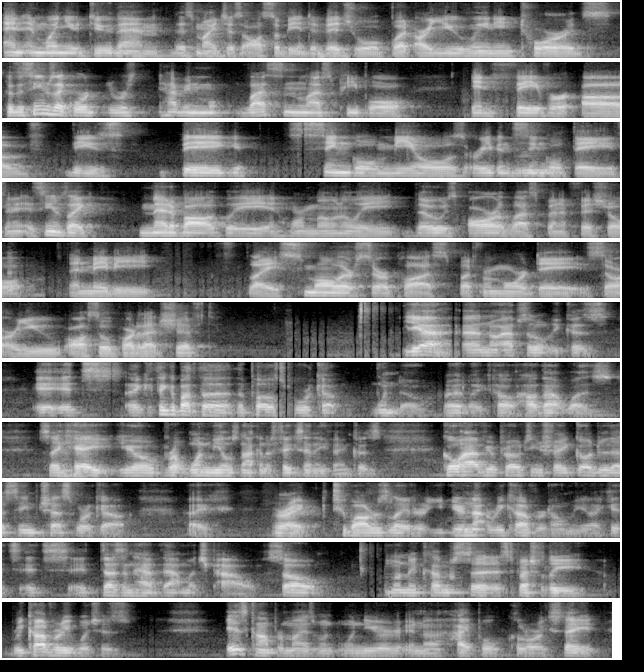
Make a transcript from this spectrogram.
and and when you do them this might just also be individual but are you leaning towards because it seems like we're, we're having less and less people in favor of these big single meals or even mm-hmm. single days. And it seems like metabolically and hormonally those are less beneficial than maybe like smaller surplus but for more days. So are you also part of that shift? Yeah uh, no absolutely because it's like think about the the post workout window, right? Like how how that was. It's like, mm-hmm. hey, yo, bro, one meal is not going to fix anything because go have your protein shake, go do that same chest workout. Like, right, like two hours later, you're not recovered, homie. Like it's it's it doesn't have that much power. So when it comes to especially recovery, which is is compromised when when you're in a hypocaloric state,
